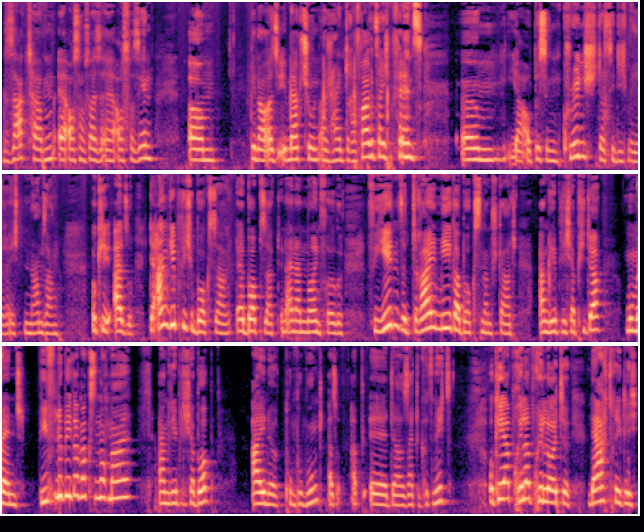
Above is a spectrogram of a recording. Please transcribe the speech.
gesagt haben, äh, ausnahmsweise äh, aus Versehen. Ähm, genau, also ihr merkt schon anscheinend drei Fragezeichen-Fans. Ähm, ja, auch ein bisschen cringe, dass sie nicht mehr ihre echten Namen sagen. Okay, also, der angebliche Boxer, äh, Bob sagt in einer neuen Folge, für jeden sind drei Megaboxen am Start. Angeblicher Peter, Moment, wie viele Megaboxen nochmal? Angeblicher Bob, eine, Punkt, Punkt, Punkt. Also, ab, äh, da sagt er kurz nichts. Okay, April, April, Leute. Nachträglich.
